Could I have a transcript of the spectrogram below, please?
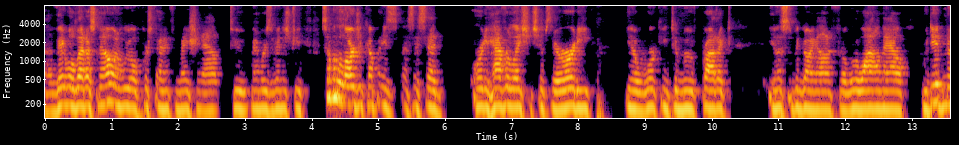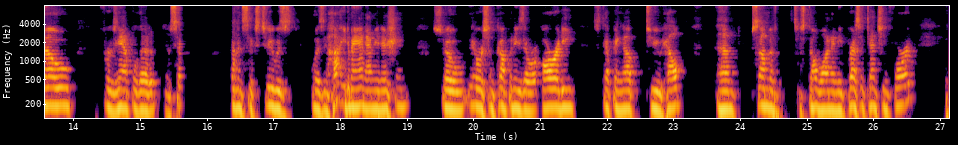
uh, they will let us know, and we will push that information out to members of industry. Some of the larger companies, as I said, already have relationships. They're already, you know, working to move product you know, this has been going on for a little while now. We did know, for example, that you know, 762 was was in high demand ammunition. So there were some companies that were already stepping up to help. Um, some have just don't want any press attention for it,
